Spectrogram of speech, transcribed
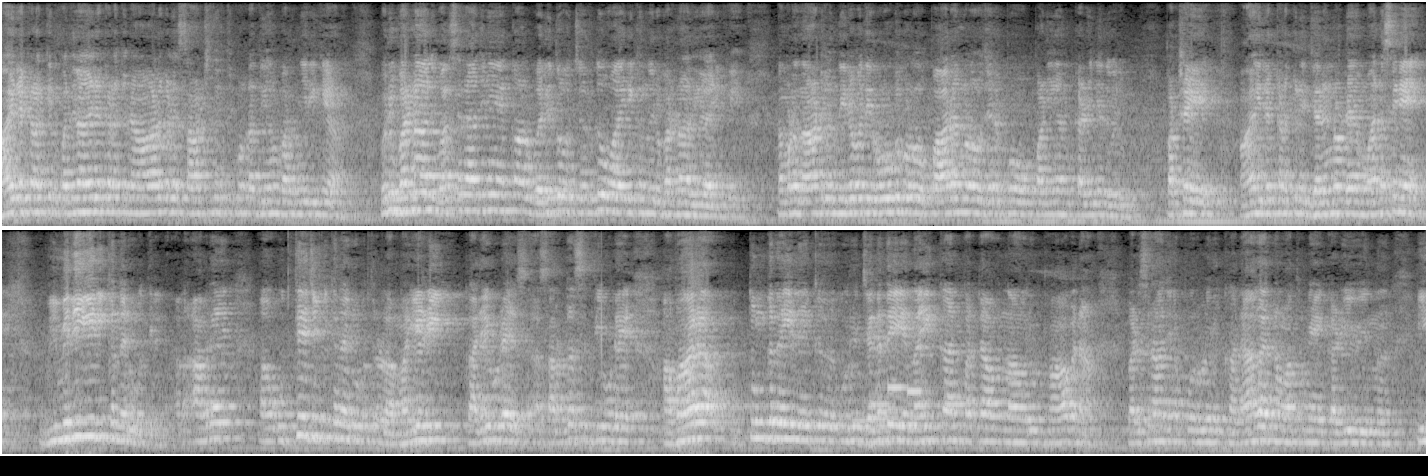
ആയിരക്കണക്കിന് പതിനായിരക്കണക്കിന് ആളുകളെ സാക്ഷി നിർത്തിക്കൊണ്ട് അദ്ദേഹം പറഞ്ഞിരിക്കുകയാണ്. ഒരു ഭരണാധി വത്സരാജിനേക്കാൾ വലുതോ ചെറുതോ ആയിരിക്കുന്ന ഒരു ഭരണാധികാരിക്ക് നമ്മുടെ നാട്ടിൽ നിരവധി റോഡുകളോ പാലങ്ങളോ ചിലപ്പോൾ പണിയാൻ കഴിഞ്ഞത് വരും. പക്ഷേ ആയിരക്കണക്കിന് ജനങ്ങളുടെ മനസ്സിനെ വിമലീകരിക്കുന്ന രൂപത്തിൽ അവരെ ഉത്തേജിപ്പിക്കുന്ന രൂപത്തിലുള്ള മയഴി കലയുടെ സർഗസിദ്ധിയുടെ അപാര ഉത്തുംഗതയിലേക്ക് ഒരു ജനതയെ നയിക്കാൻ പറ്റാവുന്ന ഒരു ഭാവന വത്സരാജിനെ പോലുള്ള ഒരു കലാകാരന് മാത്രമേ കഴിയൂ എന്ന് ഈ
